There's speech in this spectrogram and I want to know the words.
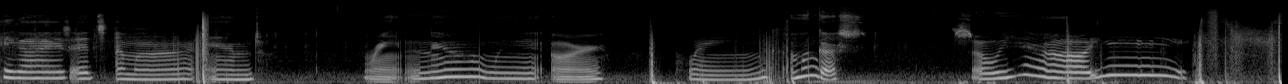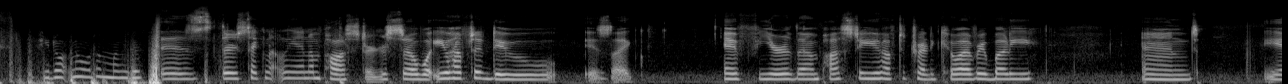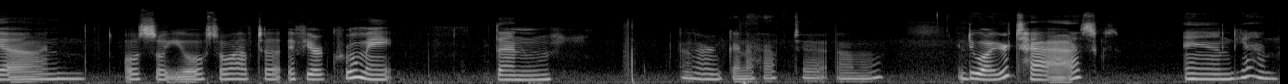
Hey guys, it's Emma, and right now we are playing Among Us. So yeah, yay! If you don't know what Among Us is, there's technically an imposter. So what you have to do is like, if you're the imposter, you have to try to kill everybody, and yeah, and also you also have to, if you're a crewmate then you're gonna have to um, do all your tasks. And yeah,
